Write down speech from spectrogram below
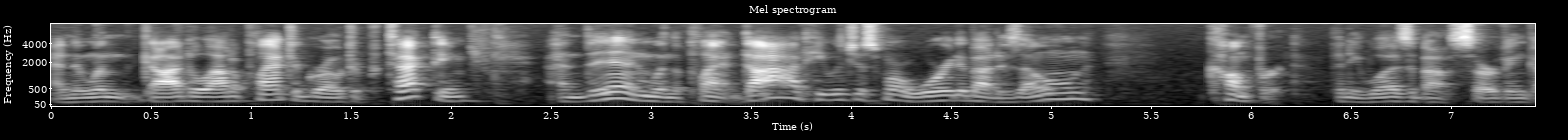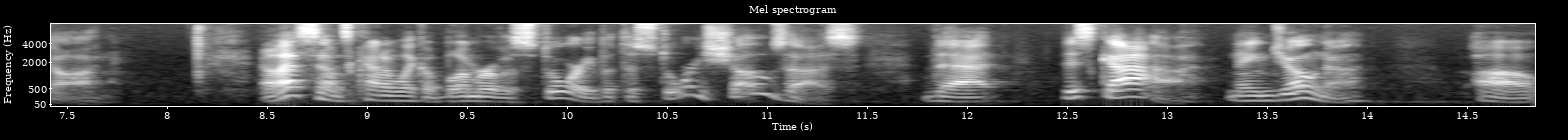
And then when God allowed a plant to grow to protect him, and then when the plant died, he was just more worried about his own comfort than he was about serving God. Now that sounds kind of like a bummer of a story, but the story shows us that this guy named Jonah uh,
